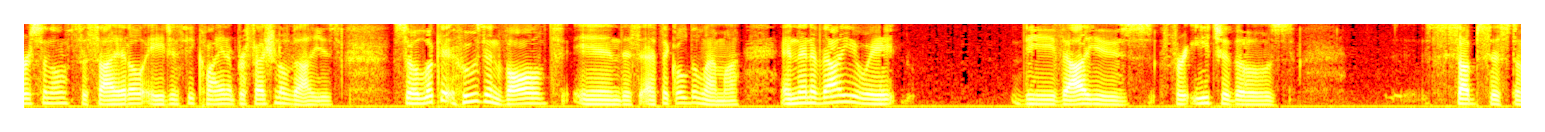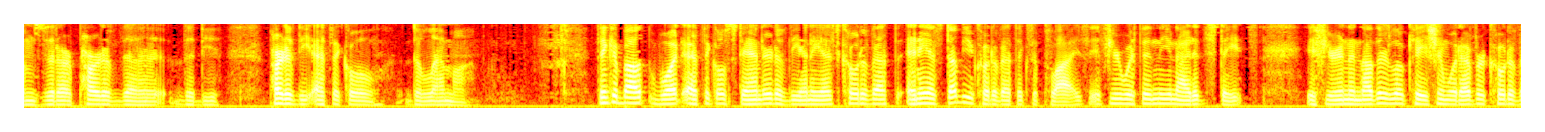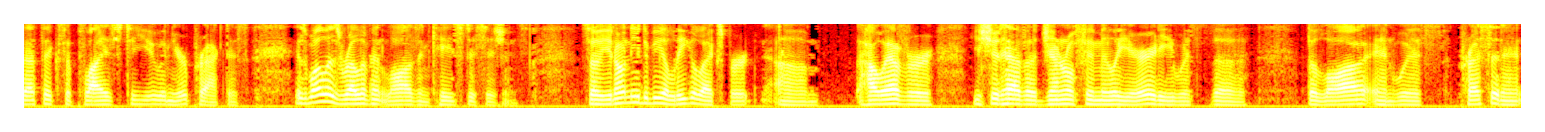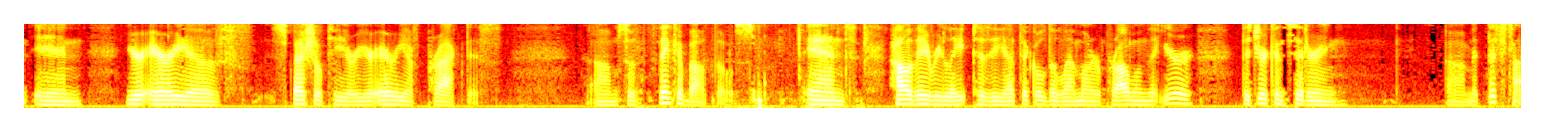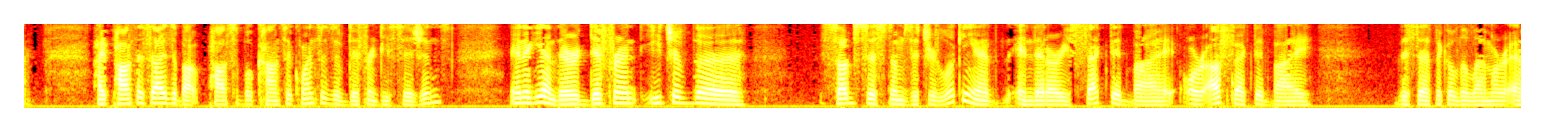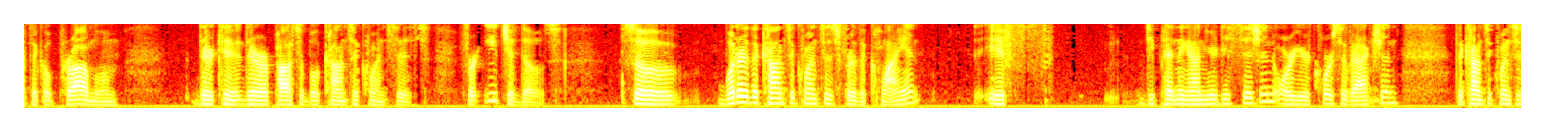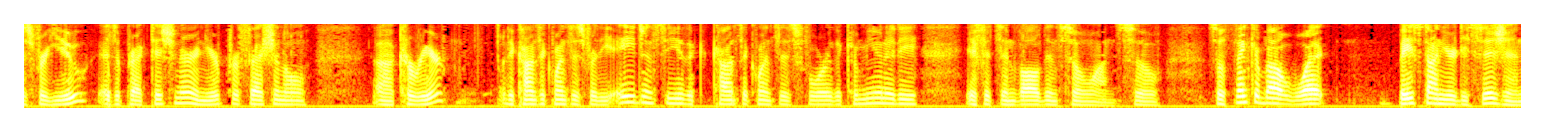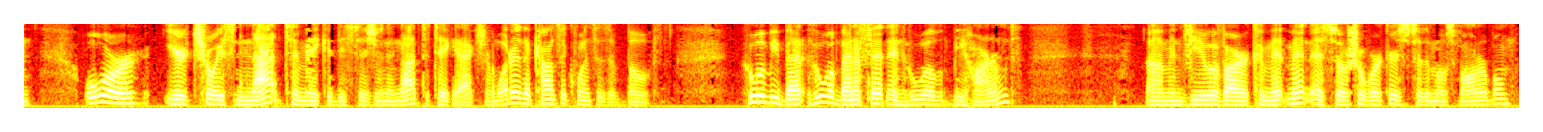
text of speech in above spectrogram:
personal, societal, agency, client, and professional values so look at who's involved in this ethical dilemma and then evaluate the values for each of those subsystems that are part of the, the part of the ethical dilemma. Think about what ethical standard of the NAS Code of Eth NASW Code of Ethics applies if you're within the United States. If you're in another location, whatever Code of Ethics applies to you in your practice, as well as relevant laws and case decisions. So you don't need to be a legal expert. Um, however, you should have a general familiarity with the, the law and with precedent in your area of specialty or your area of practice. Um, so think about those and how they relate to the ethical dilemma or problem that you're that you're considering um, at this time. Hypothesize about possible consequences of different decisions. And again, there are different, each of the subsystems that you're looking at and that are affected by or affected by this ethical dilemma or ethical problem, there can there are possible consequences for each of those. So what are the consequences for the client if depending on your decision or your course of action, the consequences for you as a practitioner in your professional uh, career, the consequences for the agency, the consequences for the community if it's involved and so on. So, so think about what, based on your decision or your choice not to make a decision and not to take action, what are the consequences of both? Who will be, be who will benefit and who will be harmed? Um, in view of our commitment as social workers to the most vulnerable.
